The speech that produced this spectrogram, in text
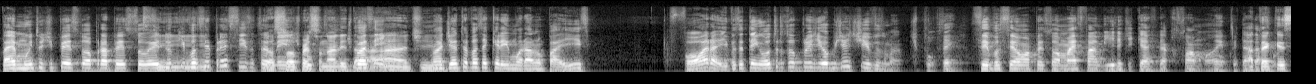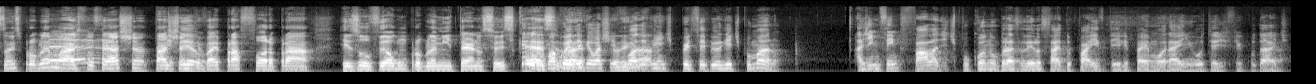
vai muito de pessoa pra pessoa e do que Sim, você precisa Da também. sua tipo, personalidade. não adianta você querer morar num país fora e você tem outros obje- objetivos, mano. Tipo, você- se você é uma pessoa mais família, que quer ficar com sua mãe, cuidar Até da questões problemáticas. É, Você acha, tá achando entendeu? que vai pra fora pra resolver algum problema interno seu, esquece. Uma coisa velho, que eu achei tá foda que a gente percebeu aqui, tipo, mano, a gente sempre fala de, tipo, quando o brasileiro sai do país dele pra ir morar em outro é dificuldade.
